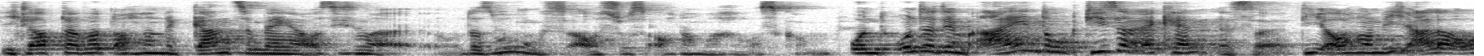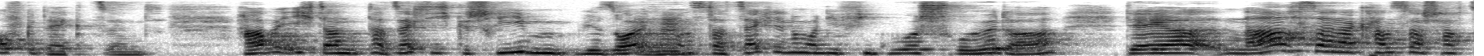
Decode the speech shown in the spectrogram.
ich glaube, da wird noch eine ganze Menge aus diesem Untersuchungsausschuss auch nochmal rauskommen. Und unter dem Eindruck dieser Erkenntnisse, die auch noch nicht alle aufgedeckt sind, habe ich dann tatsächlich geschrieben, wir sollten mhm. uns tatsächlich nochmal die Figur Schröder, der ja nach seiner Kanzlerschaft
